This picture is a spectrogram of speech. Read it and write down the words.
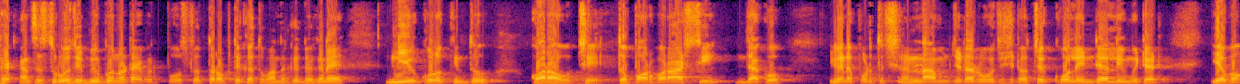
ভ্যাকান্সি শুরু হয়েছে। বিভিন্ন টাইপের পোস্টের তরফ থেকে তোমাদের কিন্তু এখানে নিয়োগগুলো কিন্তু করা হচ্ছে। তো পরপর আসছি, দেখো, এখানে প্রতিষ্ঠানের নাম যেটা রয়েছে সেটা হচ্ছে কোল ইন্ডিয়া লিমিটেড এবং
